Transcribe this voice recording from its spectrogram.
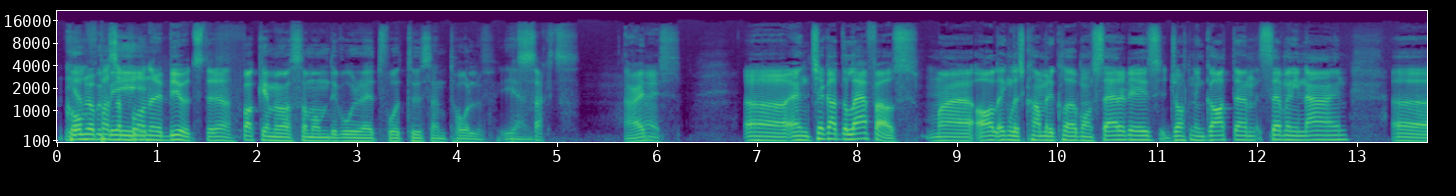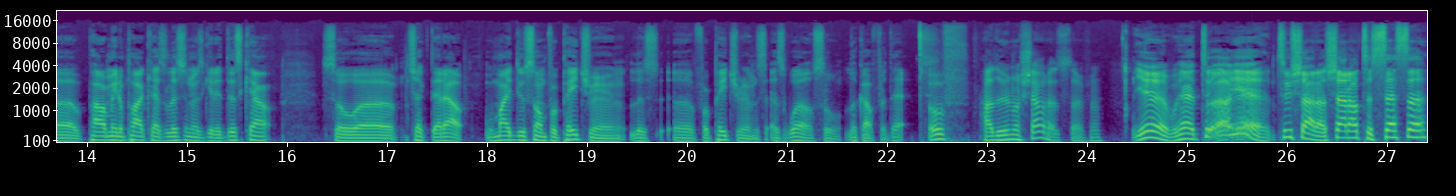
Det gäller att passa på när det bjuds. Det där. Fucka med oss som om det vore 2012 igen. Exakt. All right? Nice. Uh, and check out the Laugh House, my all English comedy club on Saturdays. Drottninggatan 79. Uh, Power Meter Podcast listeners get a discount. So uh, check that out. We might do some for Patreon lis- uh, for patrons as well. So look out for that. Uff, hade du några shoutouts därifrån? Yeah, we had two. Oh yeah, two shout outs. Shout out to Sessa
